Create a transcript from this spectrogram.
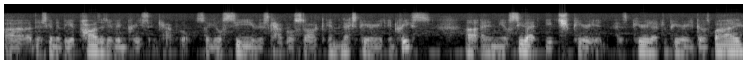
uh, there's going to be a positive increase in capital. So you'll see this capital stock in the next period increase, uh, and you'll see that each period, as period after period goes by,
